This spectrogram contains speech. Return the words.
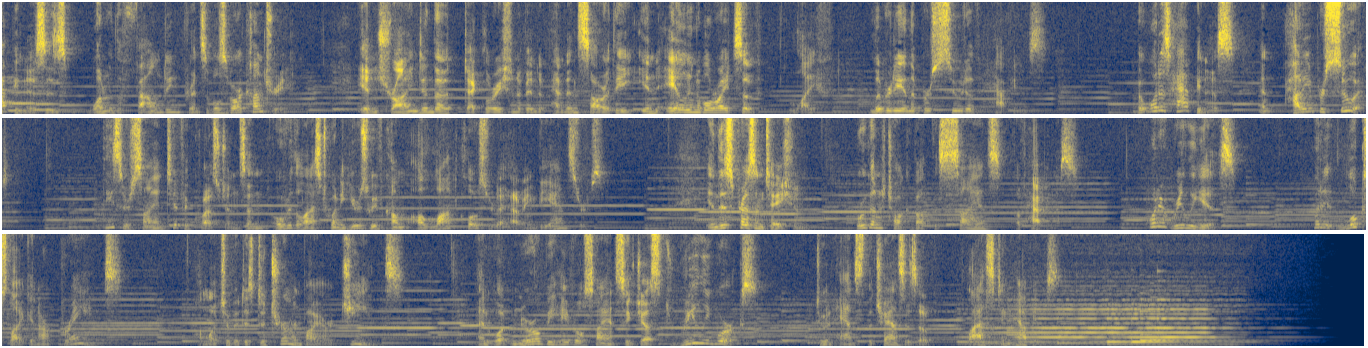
Happiness is one of the founding principles of our country. Enshrined in the Declaration of Independence are the inalienable rights of life, liberty, and the pursuit of happiness. But what is happiness, and how do you pursue it? These are scientific questions, and over the last 20 years, we've come a lot closer to having the answers. In this presentation, we're going to talk about the science of happiness. What it really is, what it looks like in our brains, much of it is determined by our genes, and what neurobehavioral science suggests really works to enhance the chances of lasting happiness.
